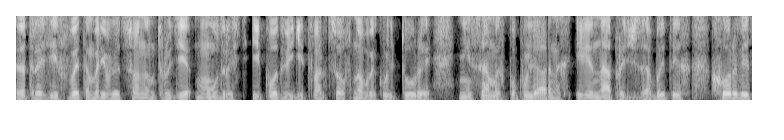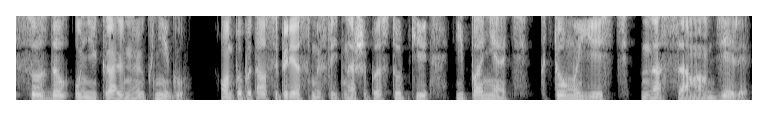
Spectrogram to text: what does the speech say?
Отразив в этом революционном труде мудрость и подвиги творцов новой культуры, не самых популярных или напрочь забытых, Хоровиц создал уникальную книгу. Он попытался переосмыслить наши поступки и понять, кто мы есть на самом деле.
